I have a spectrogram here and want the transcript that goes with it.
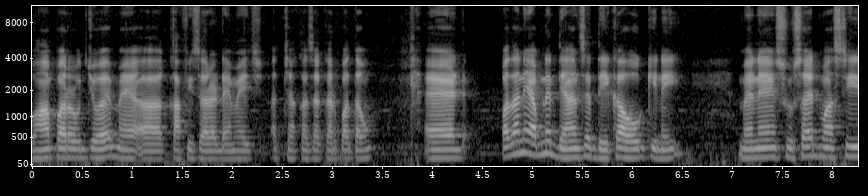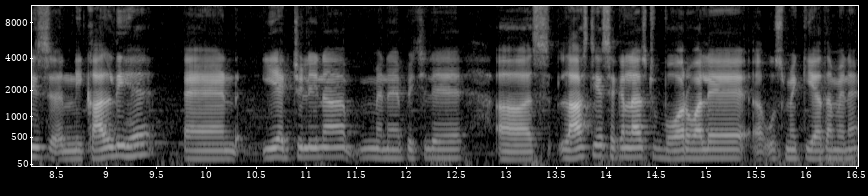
वहाँ पर जो है मैं काफ़ी सारा डैमेज अच्छा खासा कर पाता हूँ। एंड पता नहीं आपने ध्यान से देखा हो कि नहीं, मैंने सुसाइड मास्टरीज निकाल दी है। एंड ये एक्चुअली ना मैंने पिछले last year second last war वाले उसमें किया था मैंने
